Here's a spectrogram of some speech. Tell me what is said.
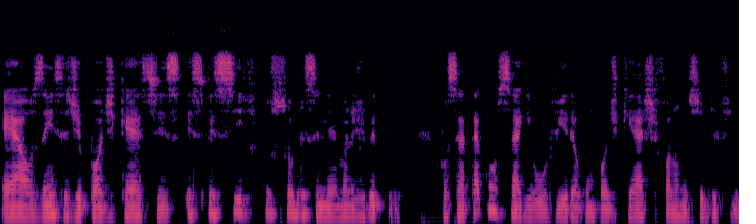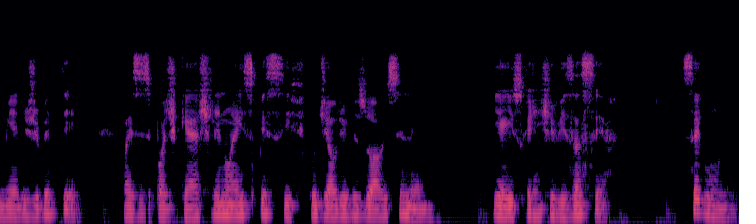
é a ausência de podcasts específicos sobre cinema LGBT. Você até consegue ouvir algum podcast falando sobre filme LGBT, mas esse podcast ele não é específico de audiovisual e cinema. E é isso que a gente visa ser. Segundo,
